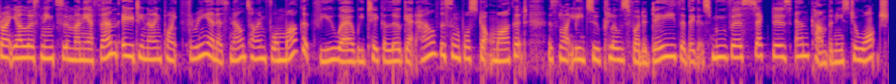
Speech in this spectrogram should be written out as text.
right. You're listening to Money FM 89.3 and it's now time for Market View where we take a look at how the Singapore stock market is likely to close for the day, the biggest movers, sectors and companies to watch.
